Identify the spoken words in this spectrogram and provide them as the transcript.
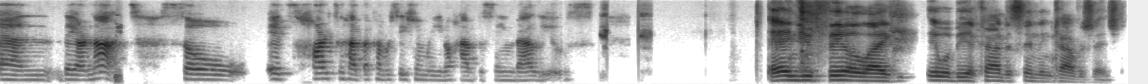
and they are not. So it's hard to have that conversation when you don't have the same values. And you feel like it would be a condescending conversation.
